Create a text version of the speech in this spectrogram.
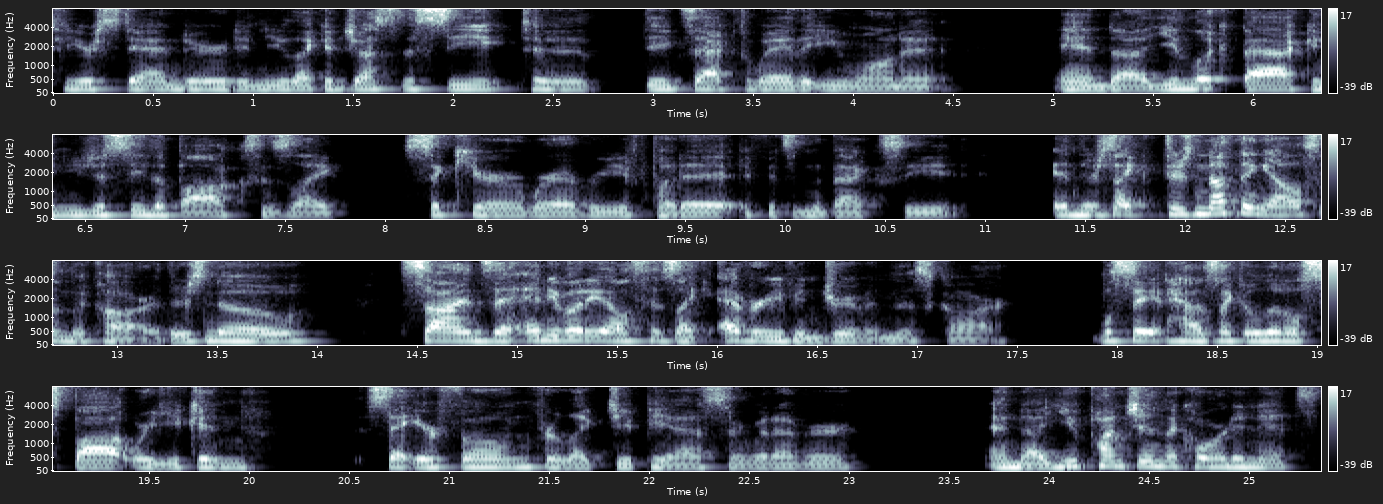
to your standard, and you like adjust the seat to the exact way that you want it. And uh, you look back, and you just see the box is like secure wherever you've put it if it's in the back seat. And there's like there's nothing else in the car. There's no signs that anybody else has like ever even driven this car. We'll say it has like a little spot where you can set your phone for like GPS or whatever, and uh, you punch in the coordinates.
